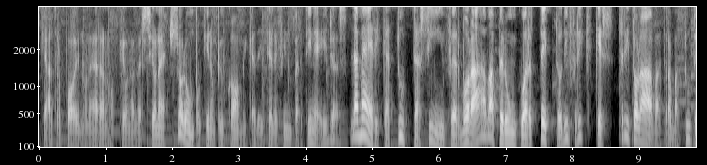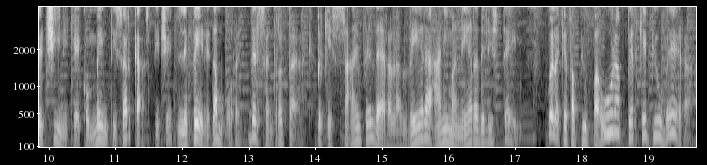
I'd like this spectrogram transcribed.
che altro poi non erano che una versione solo un pochino più comica dei telefilm per teenagers, l'America tutta si infervorava per un quartetto di freak che stritolava tra battute ciniche e commenti sarcastici le pene d'amore del Central Park, perché Seinfeld era la vera anima nera degli States quella che fa più paura perché più vera.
